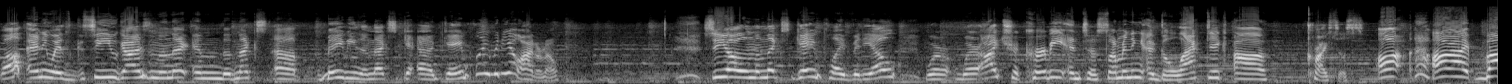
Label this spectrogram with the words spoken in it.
Well, anyways, see you guys in the next in the next uh maybe the next uh, gameplay video. I don't know. See y'all in the next gameplay video where where I trick Kirby into summoning a galactic uh crisis. Uh, all right, bye.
